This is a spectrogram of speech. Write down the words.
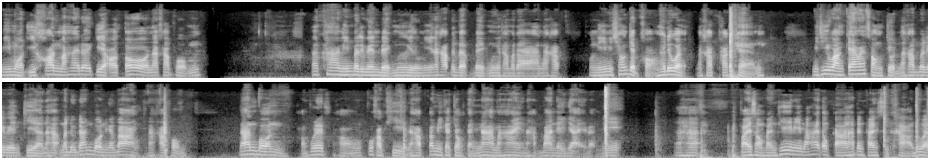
มีโหมดอีคอนมาให้ด้วยเกียร์ออโต้นะครับผมด้านข้างนี้บริเวณเบรกมืออยู่ตรงนี้นะครับ เป็นแบบเบรกมือธรรมดานะครับ ตรงนี้มีช่องเก็บของให้ด้วยนะครับ พักแขน มีที่วางแก้วให้2จุดนะครับ บริเวณเกียร์นะครับมาดูด้านบนกันบ้างนะครับ ผม ด้านบนของผู้โดยของผู้ขับขี่นะครับ ก็มีกระจกแต่งหน้ามาให้นะครับ บ้านใหญ่ๆแบบนี้นะฮะ ไฟสองแผ่นที่มีมาให้ตรงกลางนะครับ เป็นไฟสีขาวด้วย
